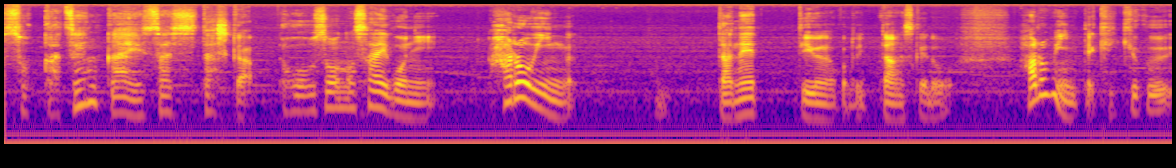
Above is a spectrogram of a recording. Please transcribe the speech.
そっか前回さ確か放送の最後にハロウィンだねっていうようなこと言ったんですけどハロウィンって結局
